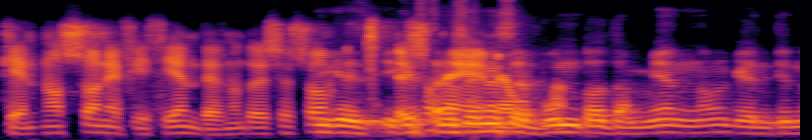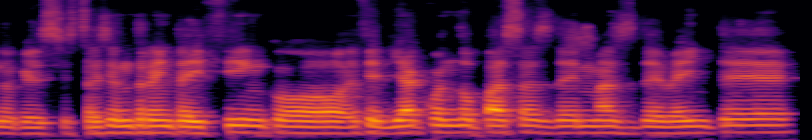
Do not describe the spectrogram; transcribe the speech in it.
que no son eficientes, ¿no? Entonces eso... Y que, estáis en ese punto también, ¿no? Que entiendo que si estáis en 35, es decir, ya cuando pasas de más de 20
